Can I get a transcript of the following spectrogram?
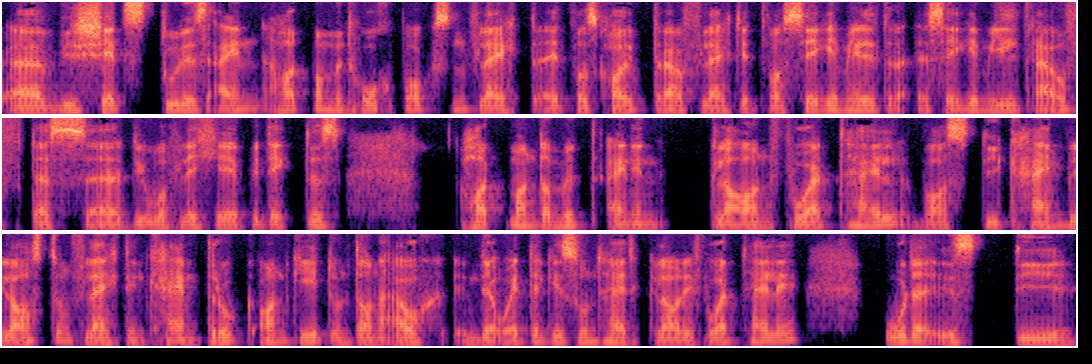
Äh, wie schätzt du das ein? Hat man mit Hochboxen vielleicht etwas Kalk drauf, vielleicht etwas Sägemehl, Sägemehl drauf, dass äh, die Oberfläche bedeckt ist? Hat man damit einen klaren Vorteil, was die Keimbelastung, vielleicht den Keimdruck angeht und dann auch in der Altergesundheit klare Vorteile? Oder ist die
